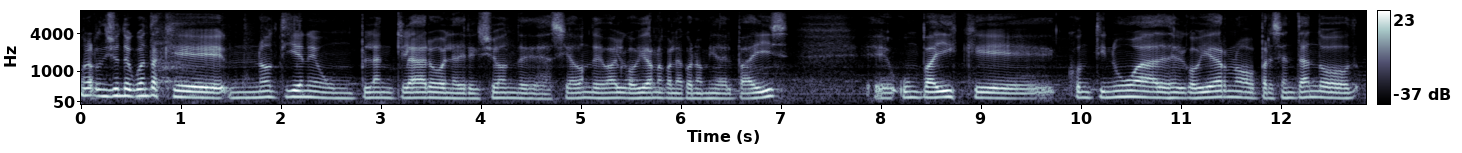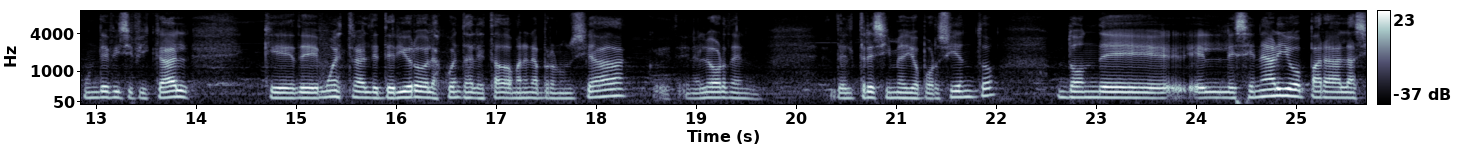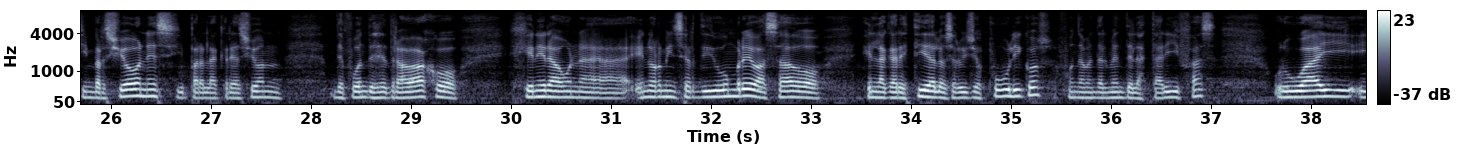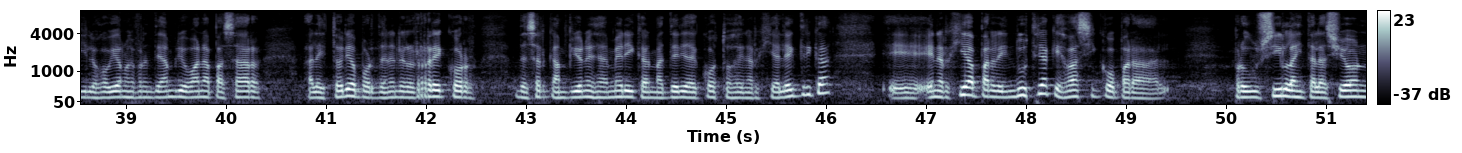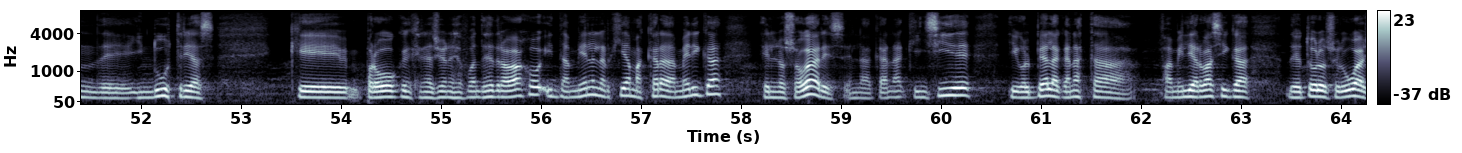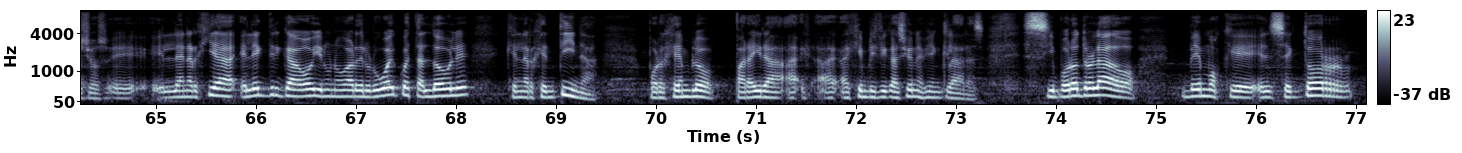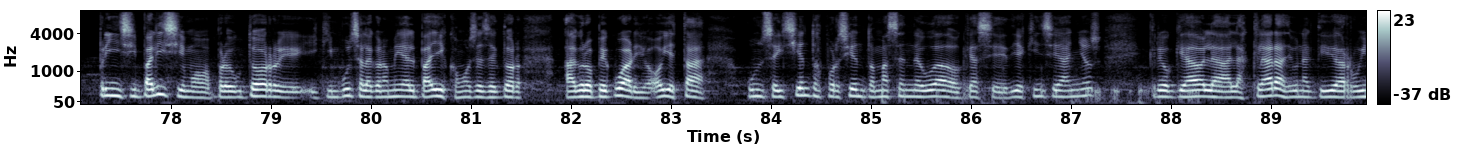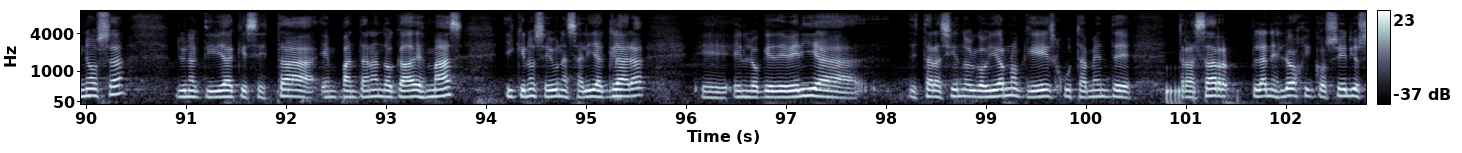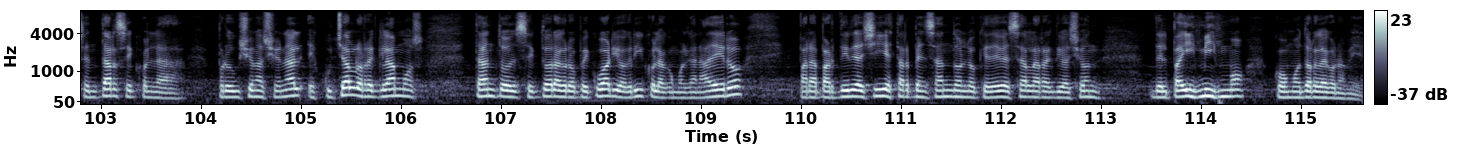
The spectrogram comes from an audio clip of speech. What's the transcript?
Una rendición de cuentas que no tiene un plan claro en la dirección de hacia dónde va el gobierno con la economía del país. Eh, un país que continúa desde el gobierno presentando un déficit fiscal que demuestra el deterioro de las cuentas del Estado de manera pronunciada, en el orden del 3,5%, donde el escenario para las inversiones y para la creación de fuentes de trabajo genera una enorme incertidumbre basado en la carestía de los servicios públicos, fundamentalmente las tarifas. Uruguay y los gobiernos del Frente Amplio van a pasar a la historia por tener el récord de ser campeones de América en materia de costos de energía eléctrica, eh, energía para la industria, que es básico para producir la instalación de industrias que provoquen generaciones de fuentes de trabajo y también la energía más cara de América en los hogares, en la que incide y golpea la canasta familiar básica de todos los uruguayos. Eh, la energía eléctrica hoy en un hogar del Uruguay cuesta el doble que en la Argentina, por ejemplo, para ir a ejemplificaciones bien claras. Si por otro lado vemos que el sector principalísimo productor y que impulsa la economía del país, como es el sector agropecuario, hoy está un 600% más endeudado que hace 10, 15 años, creo que habla a las claras de una actividad ruinosa, de una actividad que se está empantanando cada vez más y que no se ve una salida clara eh, en lo que debería de estar haciendo el gobierno, que es justamente trazar planes lógicos, serios, sentarse con la producción nacional, escuchar los reclamos tanto del sector agropecuario, agrícola como el ganadero, para partir de allí estar pensando en lo que debe ser la reactivación del país mismo como motor de la economía.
